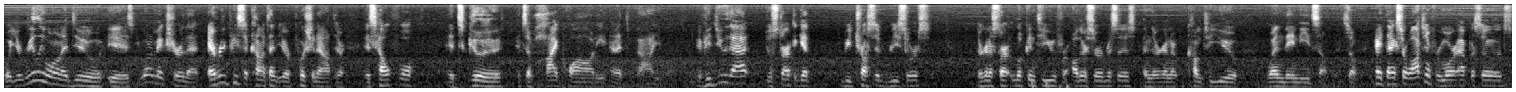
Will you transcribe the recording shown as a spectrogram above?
what you really want to do is you want to make sure that every piece of content you're pushing out there is helpful, it's good, it's of high quality, and it's valuable. If you do that, you'll start to get to be trusted resource. They're going to start looking to you for other services, and they're going to come to you when they need something. So, hey, thanks for watching. For more episodes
